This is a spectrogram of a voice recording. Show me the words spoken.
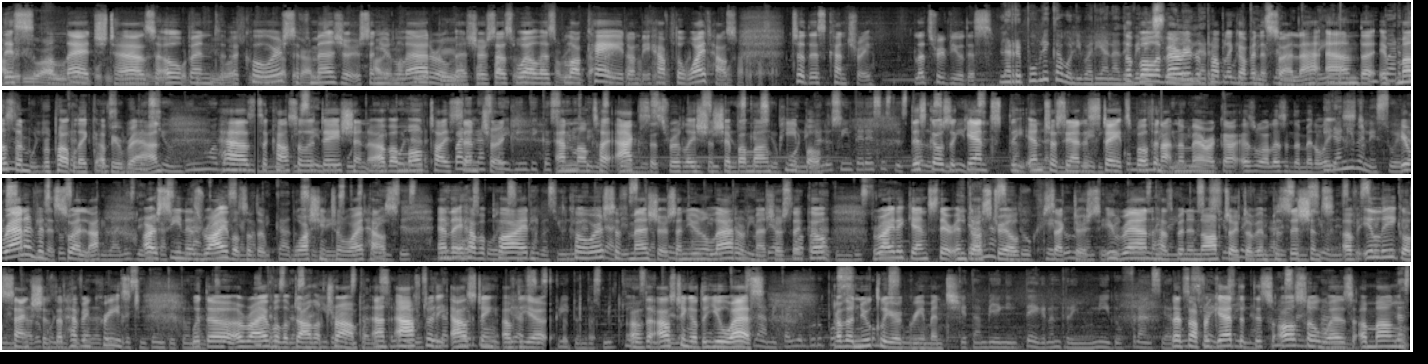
This derivado en la alleged has opened coercive measures and unilateral measures, as well as Casa Blanca a blockade on behalf of the. White House Vamos a repasar. to this country. Let's review this. La República Bolivariana de The Bolivarian Republic of Venezuela Islámica de Irán and the Muslim Republic of Iran consolidación de un nuevo has a consolidation of a multipolar para las multi-centric and pueblos, relationship among se oponen a people. los intereses de This goes against the interests of the United States, both in Latin America as well as in the Middle East. Iran and Venezuela como rivales de la are seen as Blanca y se rivals of the Washington White House, and they have applied coercive measures and unilateral measures that go right against their Irán ha sido industrial sectors. Durante Iran has been an object of impositions of que se han illegal sanctions that have increased with the arrival of Donald Trump and after the ousting of the uh, suscrito en 2015 of the ousting of the U.S. Islámica y el grupo of the nuclear agreement. que también integran Reino Unido, Francia, Let's not forget that this also was among uh,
